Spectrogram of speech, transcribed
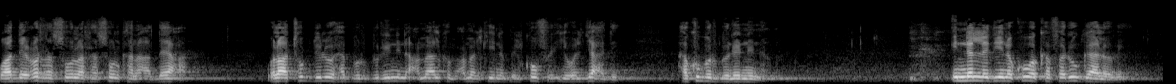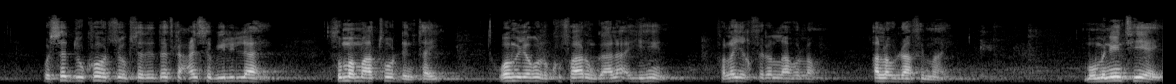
وأضيعوا الرسول الرسول كان أضيعها ولا تبدلوها بربرين. أعمالكم عملكين بالكفر والجهد. هكو بربريننا. إن الذين كوا كفروا قالوا بي وسدوا كهر جوك سددتك عن سبيل الله ثم ما طور دنتي وهم يقول كفار قال أيهين فلا يغفر الله لهم الله دافي ماي مؤمنين تيي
